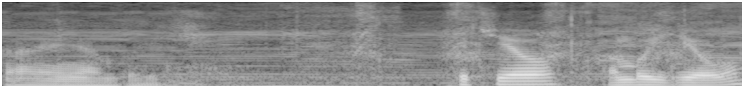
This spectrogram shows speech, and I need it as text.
라인이 안 보이지 그치요? 안 보이지요?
